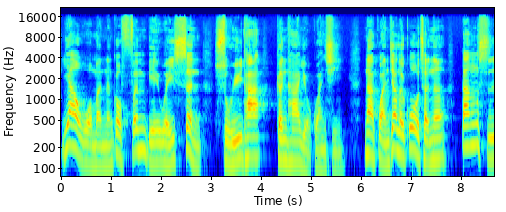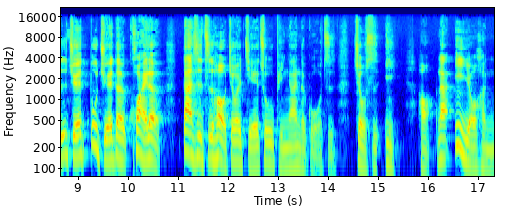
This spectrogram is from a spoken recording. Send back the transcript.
要我们能够分别为圣，属于他，跟他有关系。那管教的过程呢？当时觉不觉得快乐，但是之后就会结出平安的果子，就是义。好，那义有很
